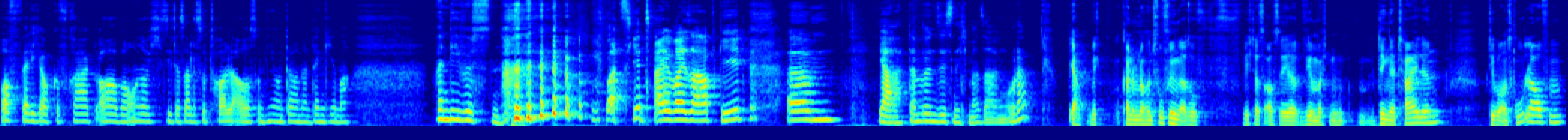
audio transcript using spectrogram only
oft werde ich auch gefragt, oh, bei euch sieht das alles so toll aus und hier und da. Und dann denke ich immer, wenn die wüssten, was hier teilweise abgeht, ähm, ja, dann würden sie es nicht mal sagen, oder? Ja, ich kann ihm noch hinzufügen, also wie ich das auch sehe, wir möchten Dinge teilen, die bei uns gut laufen,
